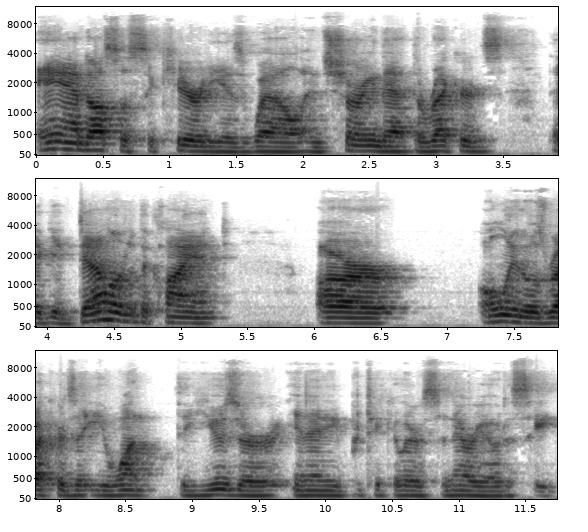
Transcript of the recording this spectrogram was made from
and also security as well, ensuring that the records that get downloaded to the client are only those records that you want the user in any particular scenario to see.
